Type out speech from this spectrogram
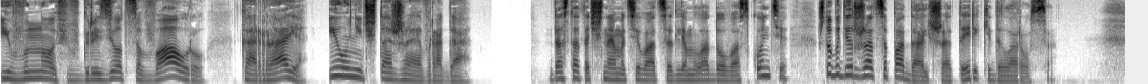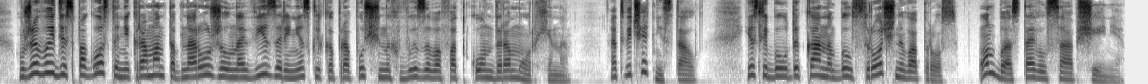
и вновь вгрызется в ауру, карая и уничтожая врага. Достаточная мотивация для молодого Асконти, чтобы держаться подальше от Эрики Делароса. Уже выйдя с погоста, некромант обнаружил на визоре несколько пропущенных вызовов от Кондора Морхина. Отвечать не стал. Если бы у декана был срочный вопрос, он бы оставил сообщение.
